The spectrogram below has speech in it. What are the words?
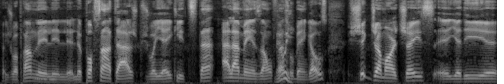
Fait que je vais prendre les- les- les- le pourcentage, puis je vais y aller avec les Titans à la maison face Ben oui. aux Bengals. Je sais que Jamar Chase, euh, il y a des euh,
